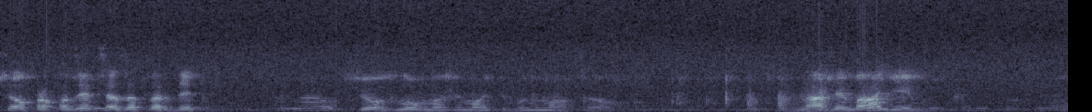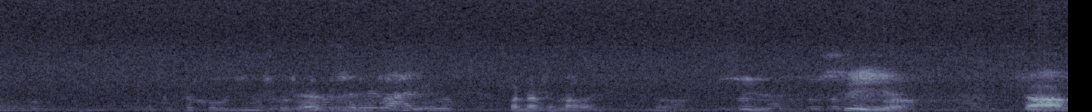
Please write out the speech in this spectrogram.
Все, пропозиція затвердити. Все, знов нажимайте, бо нема цього. Нажимаємо. Це холодильно ж Понажимали? Всі. Всі є. Так.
